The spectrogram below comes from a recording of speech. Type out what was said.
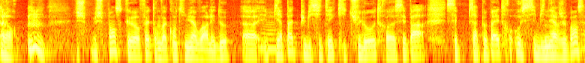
Alors, je, je pense qu'en fait, on va continuer à voir les deux. Euh, Il n'y a pas de publicité qui tue l'autre. C'est pas, c'est- ça peut pas être aussi binaire, je pense,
